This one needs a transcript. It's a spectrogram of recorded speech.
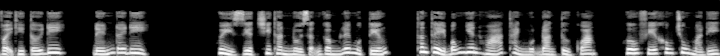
Vậy thì tới đi, đến đây đi. Hủy diệt chi thần nổi giận gầm lên một tiếng, thân thể bỗng nhiên hóa thành một đoàn tử quang, hướng phía không trung mà đi.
